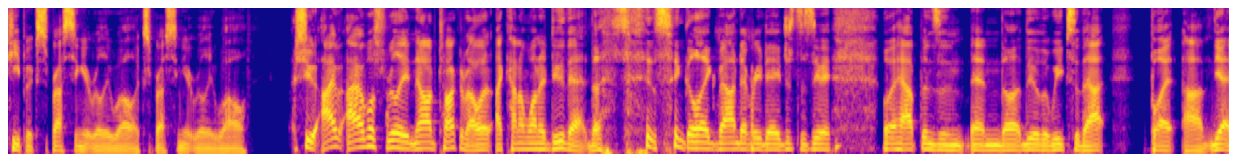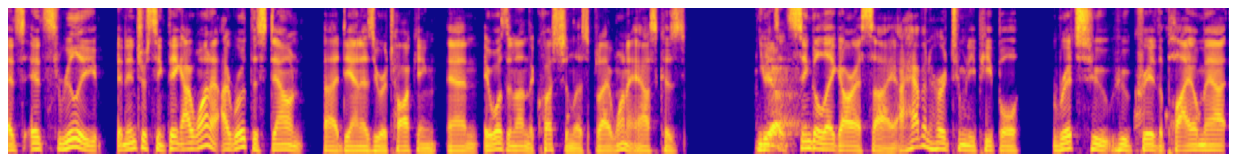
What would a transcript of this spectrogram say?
keep expressing it really well, expressing it really well. Shoot, I, I almost really now I'm talking about it. I kind of want to do that the single leg bound every day just to see what happens and and uh, the the weeks of that. But um, yeah, it's it's really an interesting thing. I want to. I wrote this down, uh, Dan, as you were talking, and it wasn't on the question list, but I want to ask because you Yeah. said single leg RSI. I haven't heard too many people. Rich, who who created the plyomat,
